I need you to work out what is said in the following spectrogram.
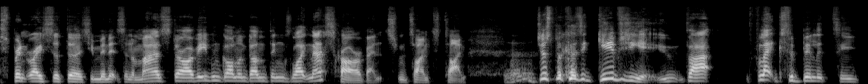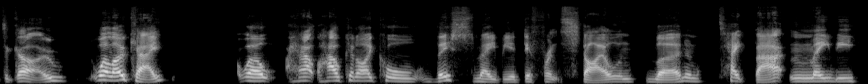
sprint races of 30 minutes in a Mazda. I've even gone and done things like NASCAR events from time to time Yeah. just because it gives you that flexibility to go, well, okay, well, how how can I call this maybe a different style and learn and take that and maybe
